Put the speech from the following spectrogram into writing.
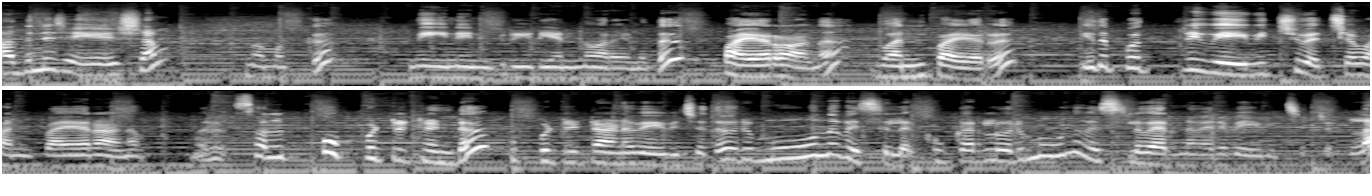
അതിനുശേഷം നമുക്ക് മെയിൻ ഇൻഗ്രീഡിയന്റ് എന്ന് പറയുന്നത് പയറാണ്. വൻപയർ ഇതിപ്പോൾ ഇത്തിരി വേവിച്ച് വെച്ച വൺ പയറാണ് ഒരു സ്വല്പം ഉപ്പിട്ടിട്ടുണ്ട്. ഉപ്പിട്ടിട്ടാണ് വേവിച്ചത്. ഒരു മൂന്ന് വിസിൽ കുക്കറിൽ ഒരു മൂന്ന് വിസിൽ വരണ വരെ വേവിച്ചിട്ടുള്ള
